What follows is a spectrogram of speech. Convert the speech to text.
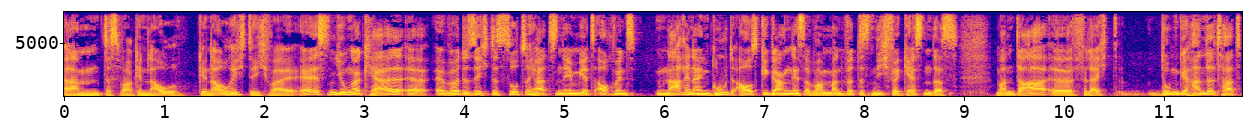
Ähm, das war genau, genau richtig, weil er ist ein junger Kerl, er, er würde sich das so zu Herzen nehmen, jetzt auch wenn es im Nachhinein gut ausgegangen ist, aber man wird es nicht vergessen, dass man da äh, vielleicht dumm gehandelt hat.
